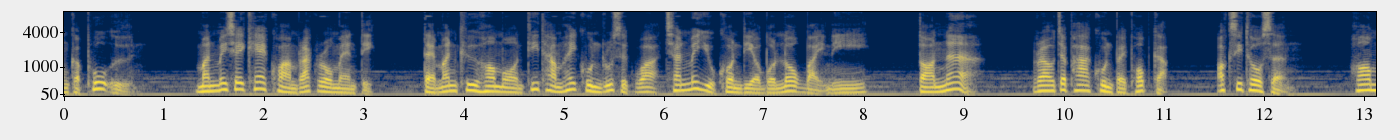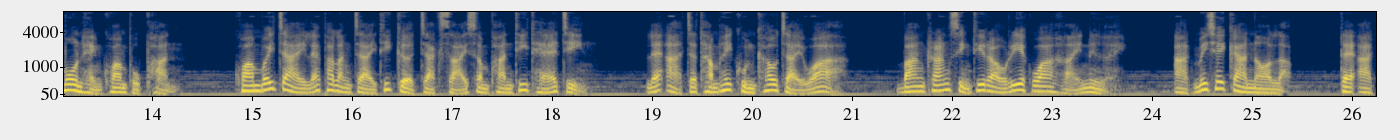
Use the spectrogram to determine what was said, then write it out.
งกับผู้อื่น มันไม่ใช่แค่ความรักโรแมนติก แต่มันคือฮอร์โมนที่ทำให้คุณรู้สึกว่าฉันไม่อยู่คนเดียวบนโลกใบนี้ ตอนหน้า เราจะพาคุณไปพบกับออกซิโทซิน ฮอร์โมนแห่งความผูกพัน ความไว้ใจและพลังใจที่เกิดจากสายสัมพันธ์ที่แท้จริง และอาจจะทำให้คุณเข้าใจว่า บางครั้งสิ่งที่เราเรียกว่าหายเหนื่อย อาจไม่ใช่การนอนหลับ แต่อาจ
